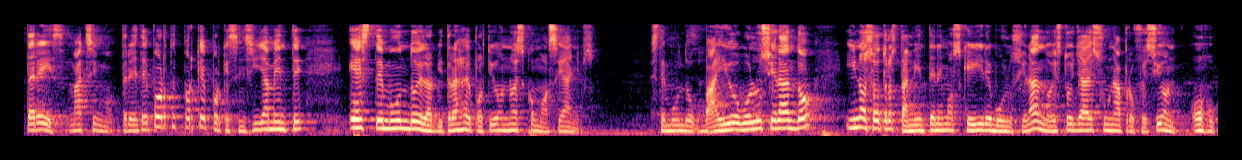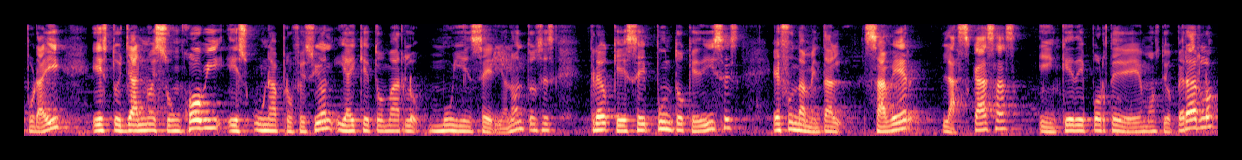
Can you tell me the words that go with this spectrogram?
tres, máximo tres deportes. ¿Por qué? Porque sencillamente este mundo del arbitraje deportivo no es como hace años. Este mundo va a ir evolucionando y nosotros también tenemos que ir evolucionando. Esto ya es una profesión. Ojo, por ahí, esto ya no es un hobby, es una profesión y hay que tomarlo muy en serio, ¿no? Entonces, creo que ese punto que dices es fundamental. Saber las casas, en qué deporte debemos de operarlo,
